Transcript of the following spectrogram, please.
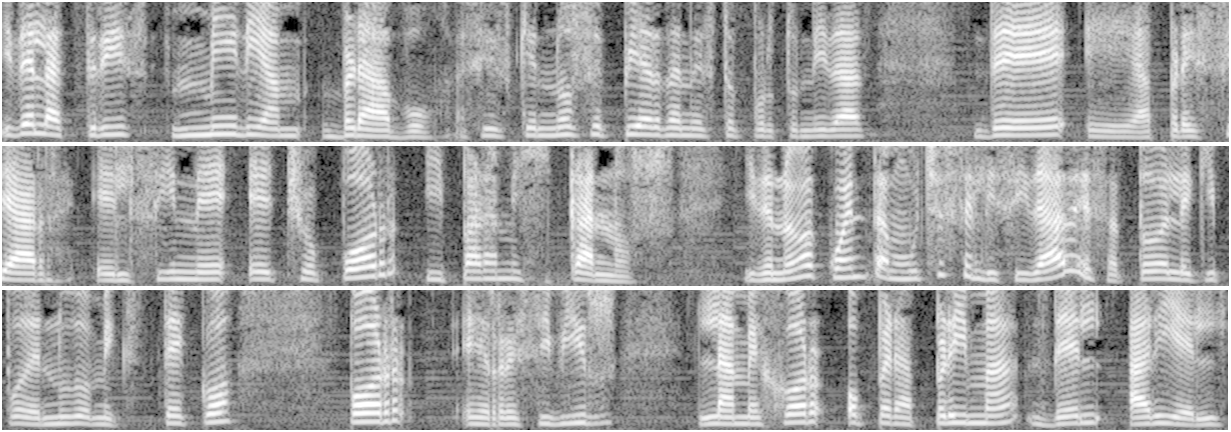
y de la actriz Miriam Bravo. Así es que no se pierdan esta oportunidad de eh, apreciar el cine hecho por y para mexicanos. Y de nueva cuenta, muchas felicidades a todo el equipo de Nudo Mixteco por eh, recibir la mejor ópera prima del Ariel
